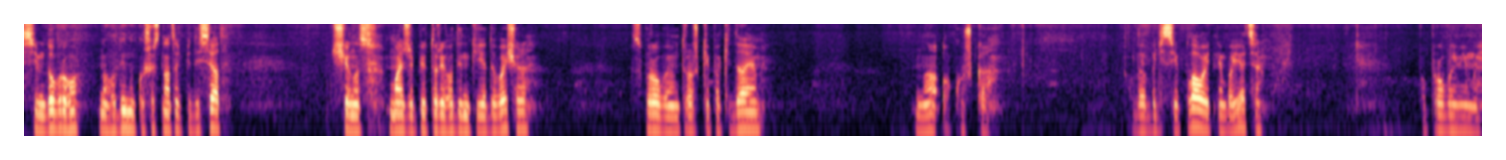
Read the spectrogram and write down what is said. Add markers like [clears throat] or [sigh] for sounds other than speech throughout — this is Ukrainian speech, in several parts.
Всім доброго. На годиннику 16.50. Ще в нас майже півтори годинки є до вечора. Спробуємо трошки покидаємо на окушка. Лебеді всі плавають, не бояться. Попробуємо і ми.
